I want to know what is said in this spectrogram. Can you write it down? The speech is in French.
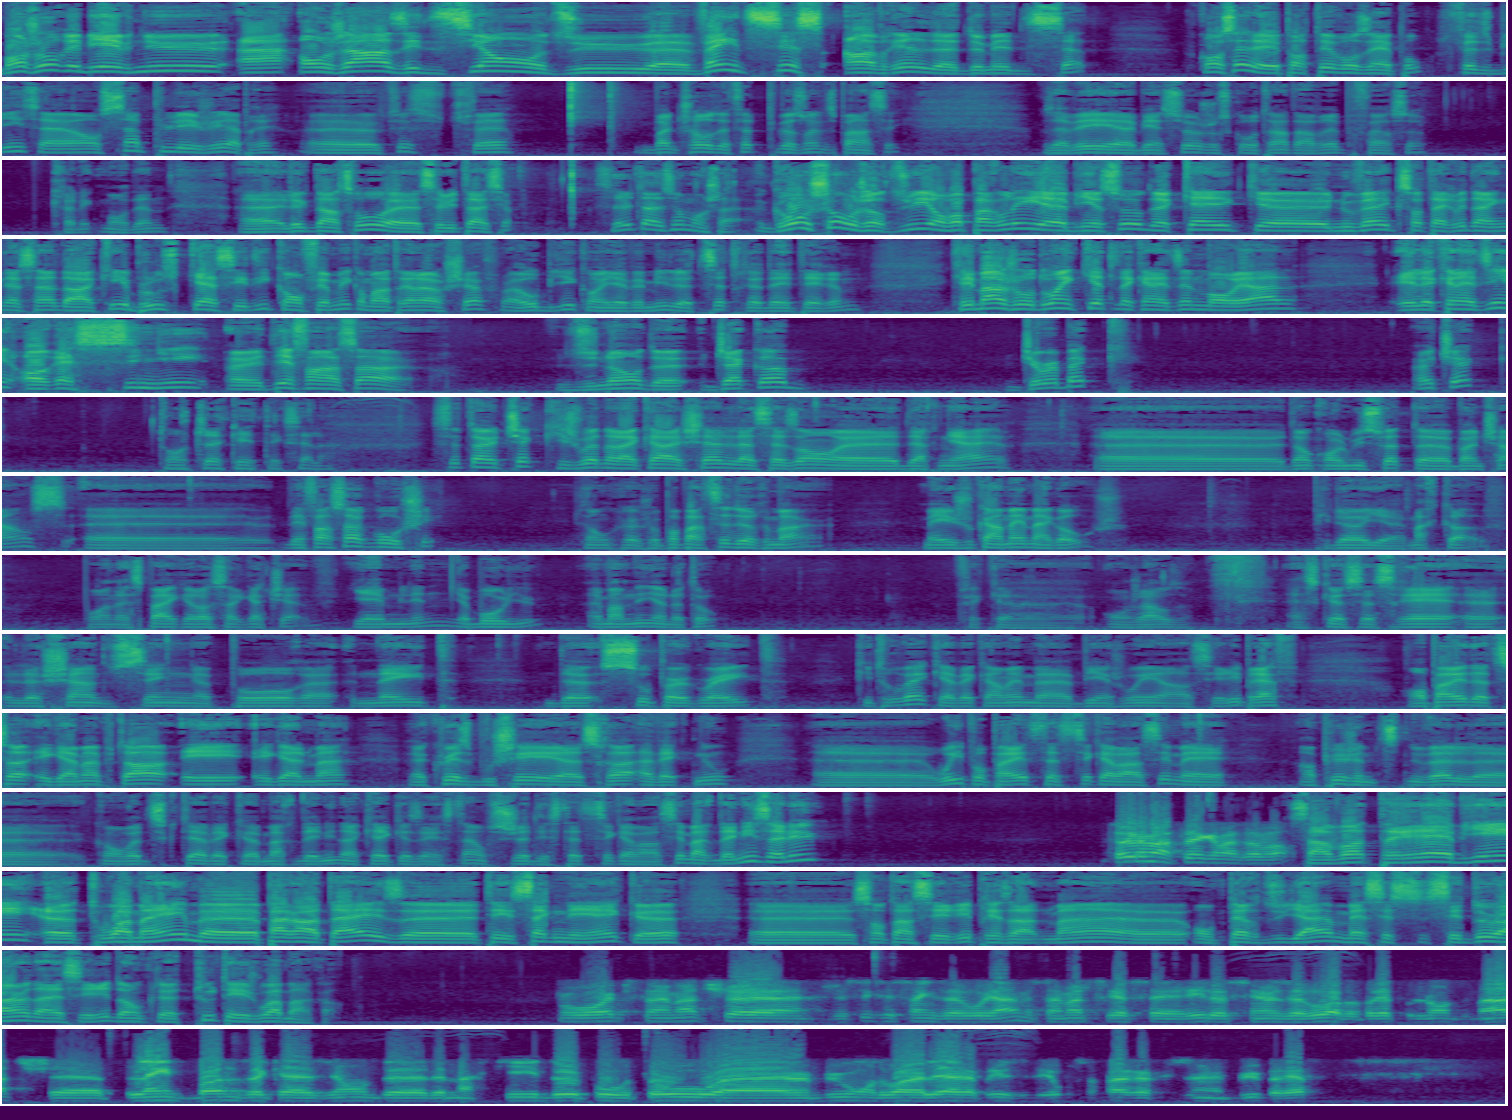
Bonjour et bienvenue à On édition du 26 euh, avril 2017. Je vous conseille d'aller porter vos impôts. Ça fait du bien, ça, on se sent plus léger après. Euh, tu sais, si tu fais bonne chose de fait, plus besoin d'y penser. Vous avez euh, bien sûr jusqu'au 30 avril pour faire ça. Chronique mondaine. Luc Dansereau, salutations. Salutations, mon cher. Gros show aujourd'hui. On va parler, bien sûr, de quelques nouvelles qui sont arrivées dans la Ligue nationale de hockey. Bruce Cassidy, confirmé comme entraîneur-chef. a oublié qu'on y avait mis le titre d'intérim. Clément Jaudoin quitte le Canadien de Montréal. Et le Canadien aurait signé un défenseur du nom de Jacob Jerabek. Un Tchèque? Ton Tchèque est excellent. C'est un Tchèque qui jouait dans la KHL la saison euh, dernière. Euh, donc, on lui souhaite euh, bonne chance. défenseur gaucher. Donc, je ne veux pas partir de rumeurs, mais il joue quand même à gauche. Puis là, il y a Markov. Puis on espère qu'il y aura Sergachev. Il y a Emeline, il y a Beaulieu. À un moment donné, il y en a trop. Fait que, euh, on jase. Est-ce que ce serait euh, le chant du signe pour euh, Nate de Super Great, qui trouvait qu'il avait quand même bien joué en série? Bref, on parlait de ça également plus tard. Et également, Chris Boucher sera avec nous. oui, pour parler de statistiques avancées, mais en plus, j'ai une petite nouvelle qu'on va discuter avec Marc Denis dans quelques instants au sujet des statistiques avancées. Marc Denis, salut! Salut Martin, comment ça va? Ça va très bien euh, toi-même. Euh, parenthèse, euh, tes Saguenayens que sont en série présentement ont perdu hier, mais c'est 2 1 dans la série, donc tout est jouable encore. Oui, puis c'est un match, je sais que c'est 5-0 hier, mais c'est un match très serré. C'est 1-0 à peu près tout le long du match. plein de bonnes occasions de, de marquer, deux poteaux, un but où on doit aller à la reprise vidéo pour se faire refuser un but. Bref,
